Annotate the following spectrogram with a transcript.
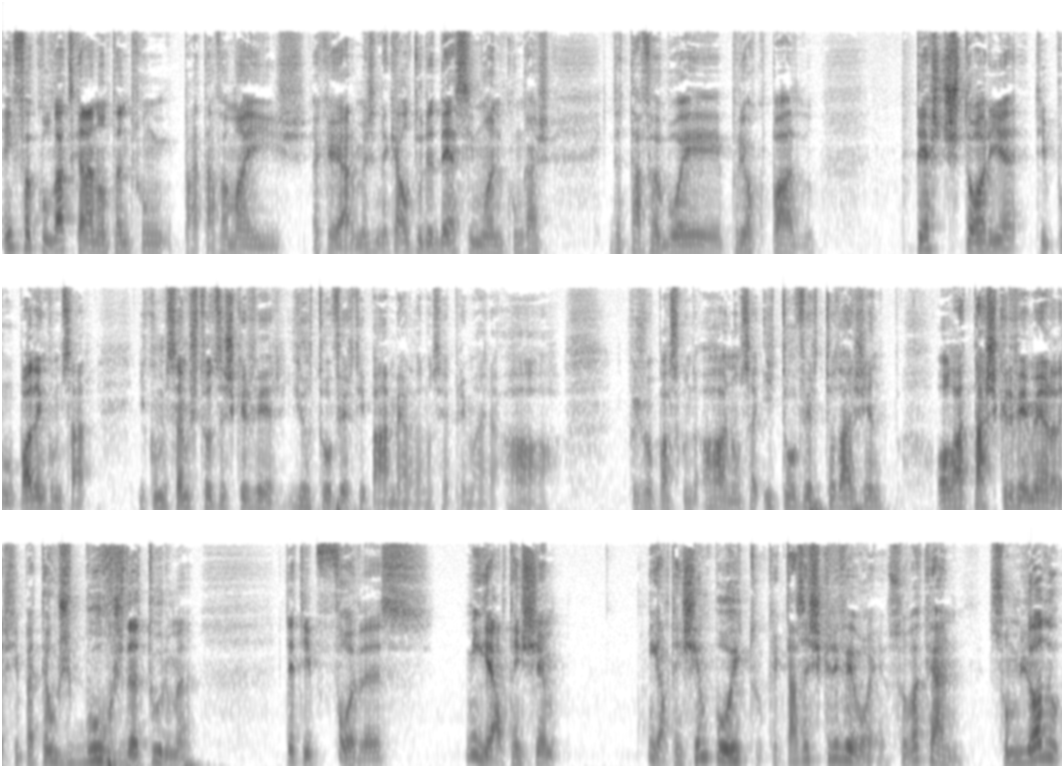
Em faculdade, se calhar não tanto, porque pá, estava mais a cagar. Mas naquela altura, décimo ano, com um gajo ainda estava bué preocupado. Teste de história, tipo, podem começar. E começamos todos a escrever. E eu estou a ver, tipo, ah, merda, não sei a primeira. Ah, depois vou para a segunda, ah, não sei, e estou a ver toda a gente, ou lá está a escrever merdas, tipo, até os burros da turma. Até tipo, foda-se, Miguel, tens sempre. Miguel, tens sempre oito, o que é que estás a escrever, ué? Eu sou bacana, sou melhor do.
